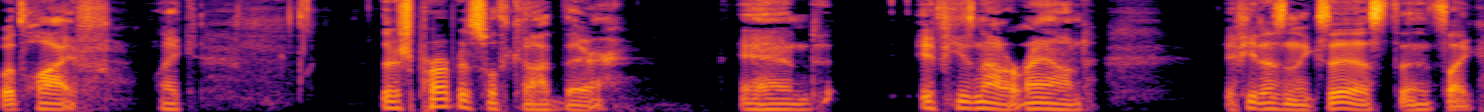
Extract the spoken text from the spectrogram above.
with life. Like there's purpose with God there. And if he's not around, if he doesn't exist, then it's like,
